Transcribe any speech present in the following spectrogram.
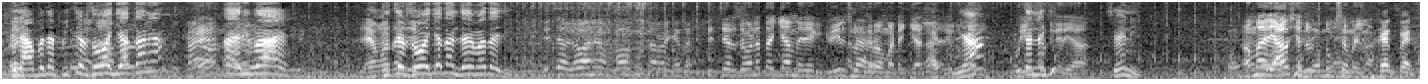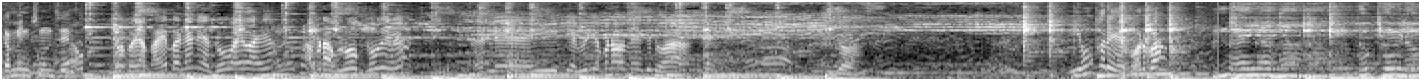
એટલે આ બધા પિક્ચર જોવા ગયા હતા ને? એ હરીભાઈ પિક્ચર જોવા ગયા હતા ને જય માતાજી ટીચર જોવાને બ્લોગ ઉતારવા ગયા હતા ટીચર જોવા નતા ગયા મેં એક રીલ શૂટ કરવા માટે ગયા હતા ત્યાં Reel ઉતર shoot નાખી કરી, હા. શેની અમારી આવશે ટૂંક સમયમાં ફેક ફેક કમિંગ સૂન છે જો ભાઈ આ ભાઈ બને ને જોવા આવ્યા છે આપણા વ્લોગ જોવે છે એટલે ઈ કે વિડીયો બનાવવા મેં કીધું હા જો ઈ શું કરે છે ગોરબા मैं यहाँ टुकड़ों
